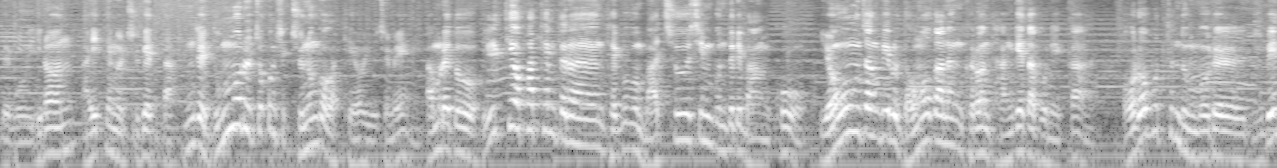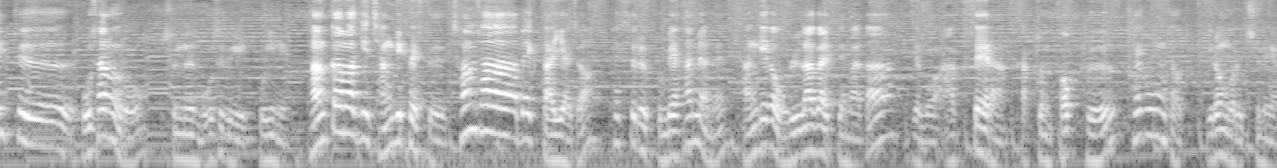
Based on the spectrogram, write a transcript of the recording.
이제 뭐 이런 아이템을 주겠다. 이제 눈물을 조금씩 주는 것 같아요 요즘에. 아무래도 1티어 파템들은 대부분 맞추신 분들이 많고 영웅 장비로 넘어가는 그런 단계다 보니까 얼어붙은 눈물을 이벤트 보상으로 주는 모습이 보이네요. 반까마귀 장비 패스 1400 다이아죠. 패스를 구매하면은 단계가 올라갈 때마다 이제 뭐 악세랑 각종 버프, 세공석 이런 거를 주네요.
